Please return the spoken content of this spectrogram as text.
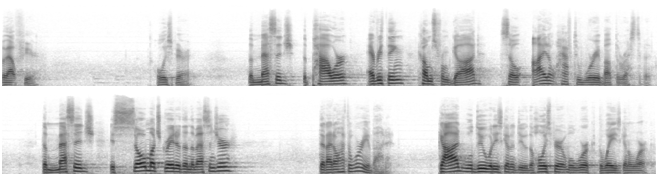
without fear? Holy Spirit. The message, the power, everything comes from God, so I don't have to worry about the rest of it. The message is so much greater than the messenger that I don't have to worry about it. God will do what He's going to do. The Holy Spirit will work the way He's going to work.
